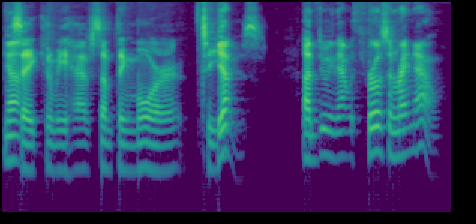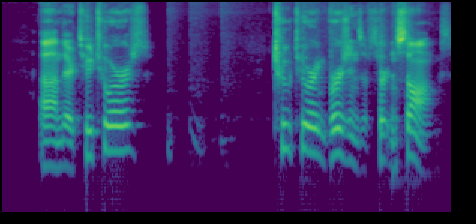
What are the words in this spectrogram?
Yeah. Say, can we have something more to Yeah. use? I'm doing that with Frozen right now. Um, there are two tours, two touring versions of certain songs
